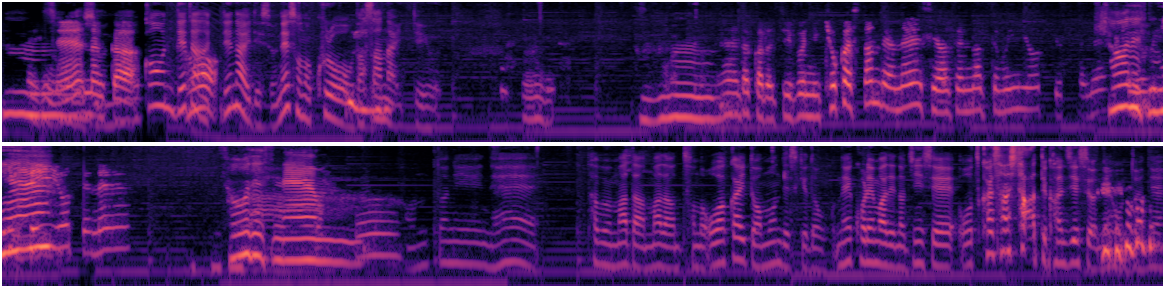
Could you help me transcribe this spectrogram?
ねなんかお顔に出そないう出ないですよねその黒を出さないっていう。うんうんね、だから自分に許可したんだよね。幸せになってもいいよって言ってね。そうですねいいよってね。そうですね。ううんん。本当にね多分まだまだそのお若いとは思うんですけどねこれまでの人生お疲れさんしたって感じですよね本当にね。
